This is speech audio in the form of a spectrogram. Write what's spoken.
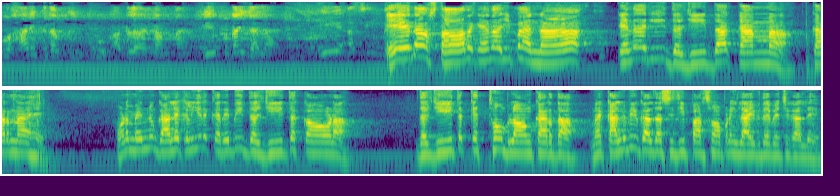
ਉਹ ਹਰ ਇੱਕ ਦਾ ਉਹ ਅਗਲਾ ਕੰਮ ਹੈ। ਇਹ ਪਤਾ ਹੀ ਗੱਲ ਆ ਇਹ ਅਸੀਂ ਇਹ ਤਾਂ ਉਸਤਾਦ ਕਹਿੰਦਾ ਜੀ ਭਾਨਾ ਕਹਿੰਦਾ ਜੀ, ਦਲਜੀਤ ਦਾ ਕੰਮ ਕਰਨਾ ਇਹ। ਹੁਣ ਮੈਨੂੰ ਗੱਲ ਕਲੀਅਰ ਕਰੇ ਵੀ ਦਲਜੀਤ ਕੌਣ ਆ? ਦਲਜੀਤ ਕਿੱਥੋਂ ਬਿਲੋਂਗ ਕਰਦਾ? ਮੈਂ ਕੱਲ ਵੀ ਗੱਲ ਦੱਸੀ ਸੀ, ਪਰਸੋਂ ਆਪਣੀ ਲਾਈਵ ਦੇ ਵਿੱਚ ਗੱਲ ਇਹ।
